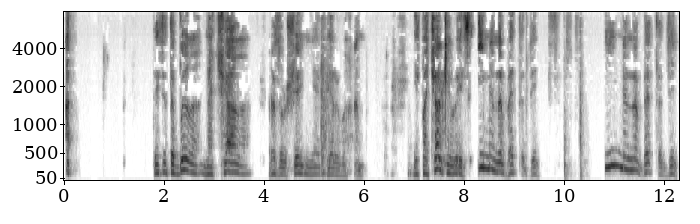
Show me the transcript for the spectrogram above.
А, то есть это было начало разрушения первого храма. И подчеркивается именно в этот день. Именно в этот день.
